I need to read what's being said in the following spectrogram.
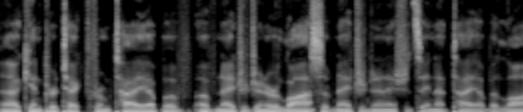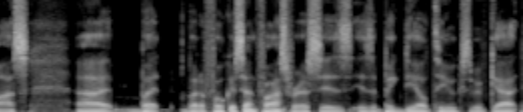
uh, can protect from tie up of, of nitrogen or loss of nitrogen, I should say, not tie up, but loss. Uh, but but a focus on phosphorus is is a big deal too because we've got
